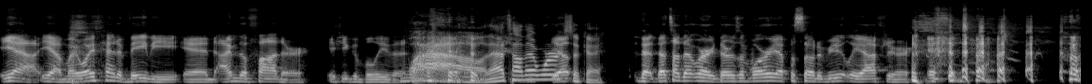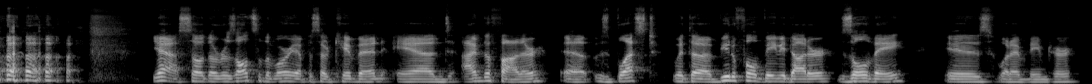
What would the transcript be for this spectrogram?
Yeah, yeah. My wife had a baby, and I'm the father, if you could believe it. Wow, that's how that works. yep. Okay, that, that's how that worked. There was a Maury episode immediately after. And, uh, yeah, so the results of the Maury episode came in, and I'm the father. Uh, was blessed with a beautiful baby daughter. Zolve is what I've named her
